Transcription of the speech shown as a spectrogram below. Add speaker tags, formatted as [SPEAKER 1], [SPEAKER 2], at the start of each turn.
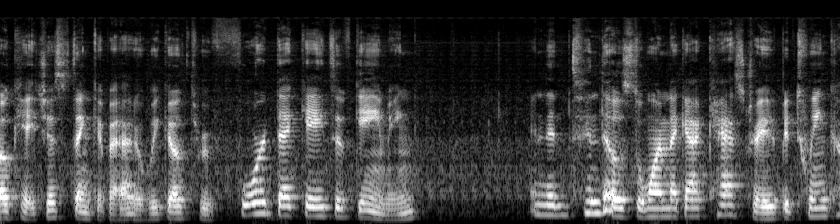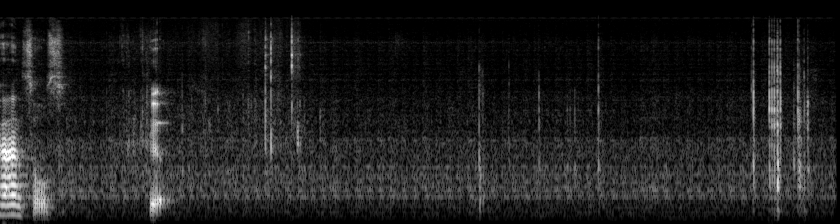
[SPEAKER 1] Okay, just think about it. We go through four decades of gaming, and Nintendo's the one that got castrated between consoles.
